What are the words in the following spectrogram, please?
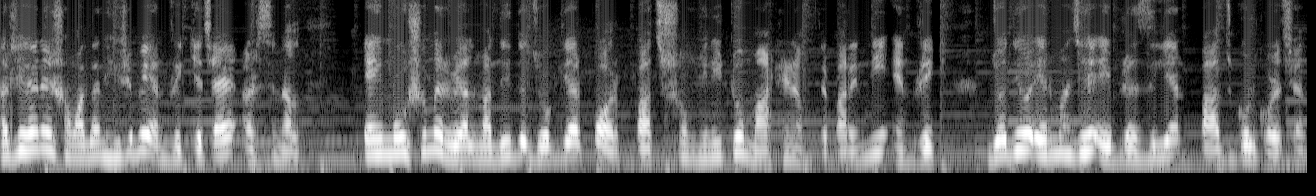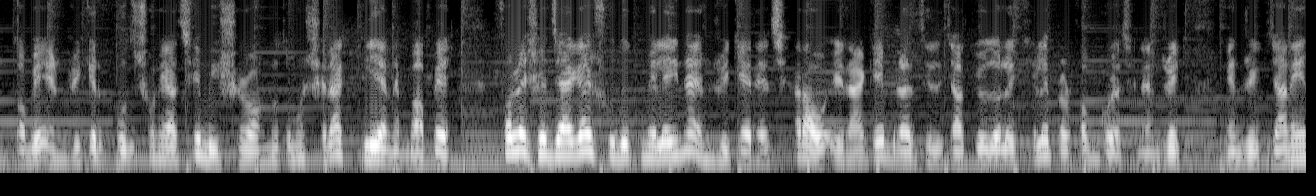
আর সেখানে সমাধান হিসেবে এনরিককে চায় আর্সেনাল। এই মৌসুমে রিয়াল মাদ্রিদে যোগ দেওয়ার পর পাঁচশো মিনিটও মাঠে নামতে পারেননি এনরিক। যদিও এর মাঝে এই ব্রাজিলিয়ান পাঁচ গোল করেছেন, তবে এনরিকের পজিশনে আছে বিশ্বের অন্যতম সেরা ক্লিয়ান এমবাপে। ফলে সে জায়গায় সুযোগ মেলেই না এনরিকের, এছাড়াও এর আগে ব্রাজিল জাতীয় দলে খেলে পারফর্ম করেছেন এনরিক। এনরিক জানেন,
